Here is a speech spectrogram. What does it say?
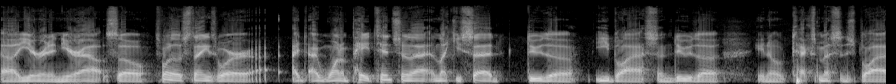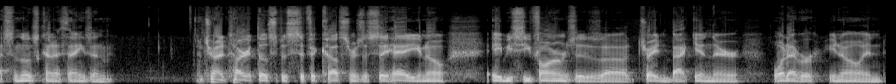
uh, year in and year out so it's one of those things where I, I want to pay attention to that. And like you said, do the e blast and do the you know text message blast and those kind of things and. I'm trying to target those specific customers to say, hey, you know, ABC Farms is uh, trading back in there, whatever, you know, and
